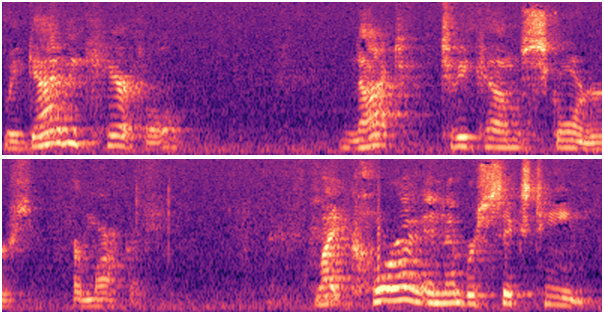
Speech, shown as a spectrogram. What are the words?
We've got to be careful not to become scorners or mockers. Like Korah in number 16.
